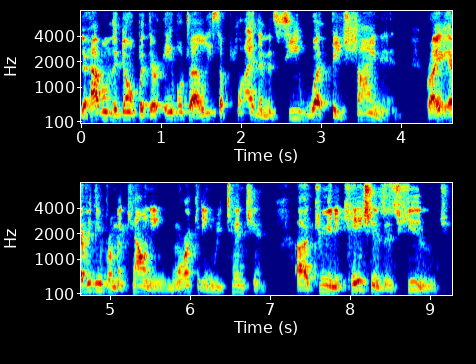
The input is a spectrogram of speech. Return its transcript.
they have them, they don't, but they're able to at least apply them and see what they shine in, right? Everything from accounting, marketing, retention, uh, communications is huge.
